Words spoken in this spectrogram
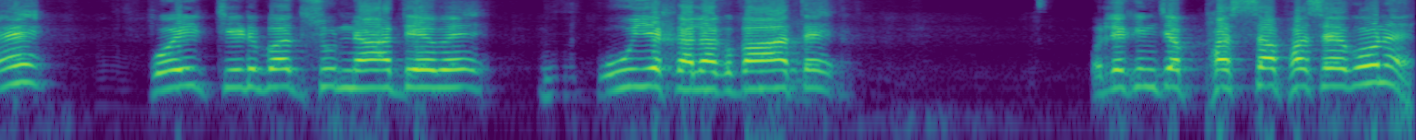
हैं? कोई चिड़बद सु ना देवे। वो एक अलग बात है। और लेकिन जब फंसा फंसेगो ना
